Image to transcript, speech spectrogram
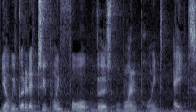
yeah, we've got it at 2.4 verse 1.8.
